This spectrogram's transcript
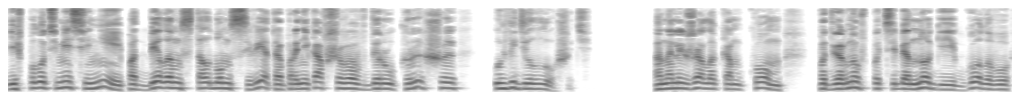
и в полутьме синей, под белым столбом света, проникавшего в дыру крыши, увидел лошадь. Она лежала комком, подвернув под себя ноги и голову,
